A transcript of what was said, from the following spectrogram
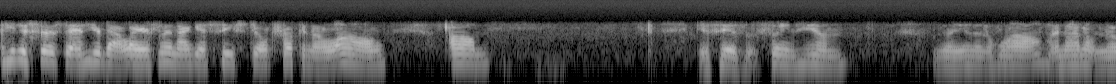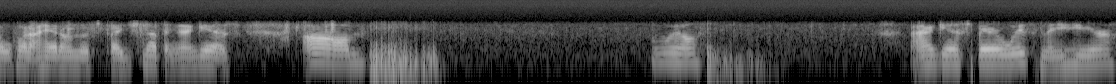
He just says down here about Larry Flynt. I guess he's still trucking along. Um, he hasn't seen him then in a while, and I don't know what I had on this page. Nothing, I guess. Um, well, I guess bear with me here.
